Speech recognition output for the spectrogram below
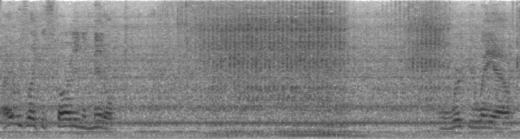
I always like to start in the middle. And work your way out.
